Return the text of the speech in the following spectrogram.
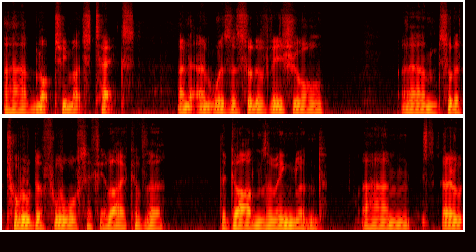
uh, not too much text, and, and was a sort of visual, um, sort of tour de force, if you like, of the the gardens of England. Um, so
